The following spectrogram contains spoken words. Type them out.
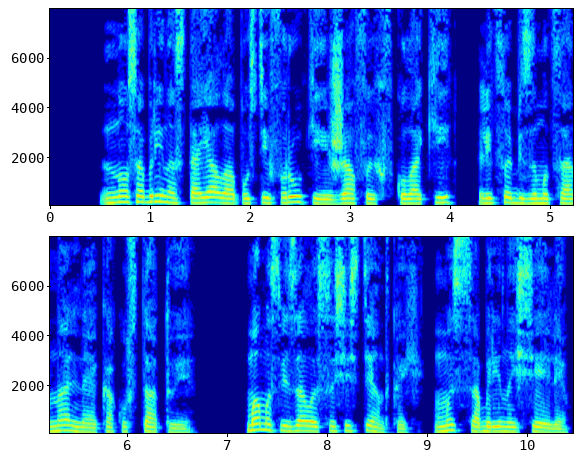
Но Сабрина стояла, опустив руки и сжав их в кулаки, лицо безэмоциональное, как у статуи. Мама связалась с ассистенткой. Мы с Сабриной сели.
